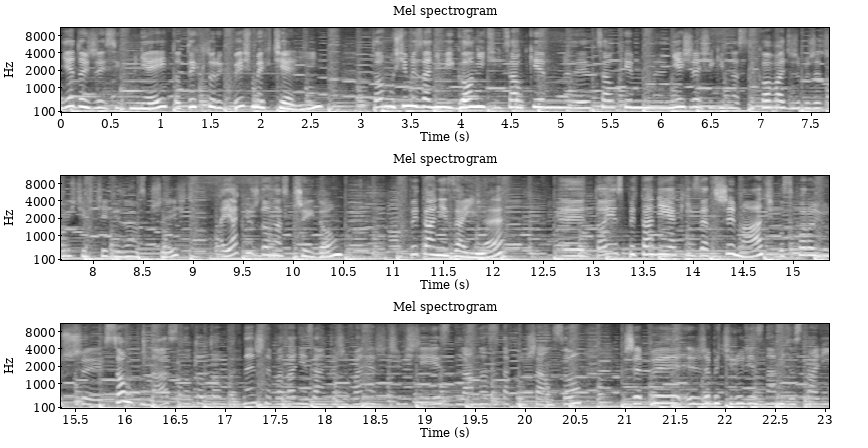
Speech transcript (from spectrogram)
nie dość, że jest ich mniej, to tych, których byśmy chcieli, to musimy za nimi gonić i całkiem, y, całkiem nieźle się gimnastykować, żeby rzeczywiście chcieli do nas przyjść. A jak już do nas przyjdą, pytanie za ile? Y, To jest pytanie, jak ich zatrzymać, bo skoro już są u nas, no to to wewnętrzne badanie zaangażowania rzeczywiście szansą, żeby, żeby ci ludzie z nami zostali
